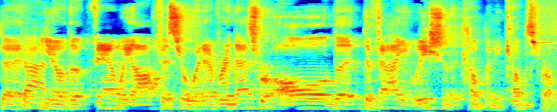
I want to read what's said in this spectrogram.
the you know the family office or whatever and that's where all the the valuation of the company comes from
